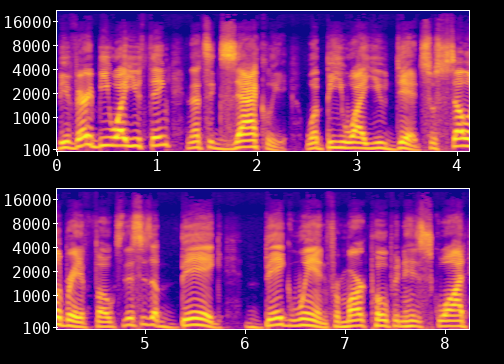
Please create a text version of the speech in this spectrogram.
Be a very BYU thing, and that's exactly what BYU did. So celebrate it, folks. This is a big, big win for Mark Pope and his squad.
